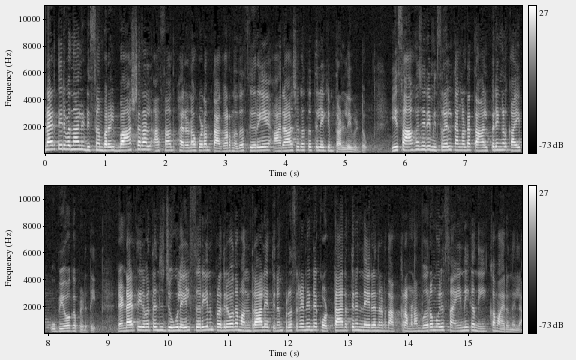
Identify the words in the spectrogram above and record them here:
രണ്ടായിരത്തി ഇരുപത്തിനാല് ഡിസംബറിൽ ബാഷർ അൽ അസാദ് ഭരണകൂടം തകർന്നത് സിറിയയെ അരാജകത്വത്തിലേക്കും തള്ളിവിട്ടു. ഈ സാഹചര്യം ഇസ്രയേൽ തങ്ങളുടെ താൽപ്പര്യങ്ങൾക്കായി ഉപയോഗപ്പെടുത്തി. രണ്ടായിരത്തി ഇരുപത്തഞ്ച് ജൂലൈയിൽ സിറിയൻ പ്രതിരോധ മന്ത്രാലയത്തിനും പ്രസിഡന്റിന്റെ കൊട്ടാരത്തിനും നേരെ നടന്ന ആക്രമണം വെറും ഒരു സൈനിക നീക്കമായിരുന്നില്ല.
